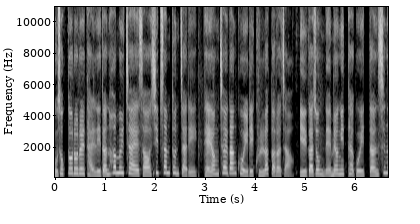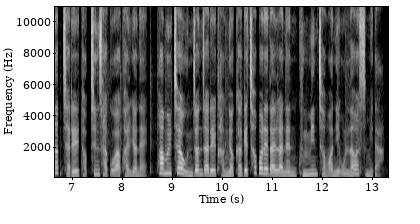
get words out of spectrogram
고속도로를 달리던 화물차에서 13톤짜리 대형 철강 코일이 굴러떨어져 일가족 4명이 타고 있던 승합차를 덮친 사고와 관련해 화물차 운전자를 강력하게 처벌해달라는 국민청원이 올라왔습니다.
